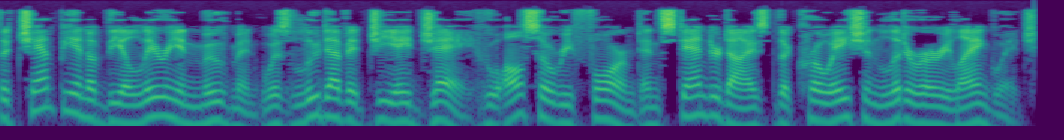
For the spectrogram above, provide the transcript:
The champion of the Illyrian movement was Ljudevit Gaj who also reformed and standardized the Croatian literary language.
